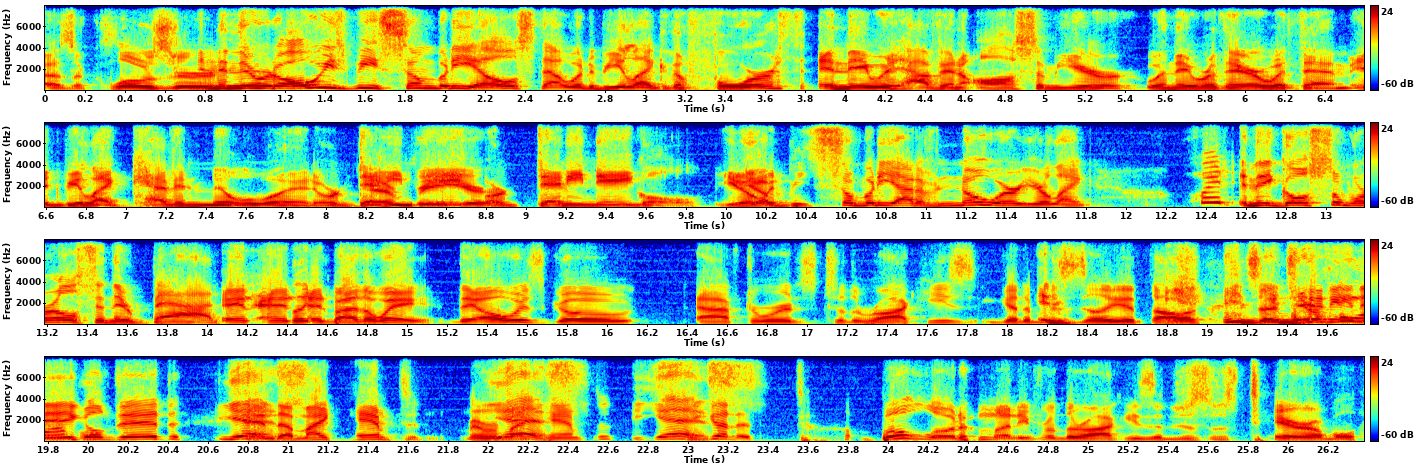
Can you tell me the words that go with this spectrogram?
as a closer. And then there would always be somebody else that would be like the fourth, and they would have an awesome year when they were there with them. It'd be like Kevin Millwood or Denny Neagle, or Denny Neagle. You know, yep. it'd be somebody out of nowhere. You're like, what? And they go somewhere else and they're bad. And and, but, and by the way, they always go afterwards to the Rockies, get a bazillion dollars. And, so and Denny Neagle did, yes. and uh, Mike Hampton. Remember yes. Mike Hampton? Yes. He got a t- boatload of money from the Rockies and just was terrible.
